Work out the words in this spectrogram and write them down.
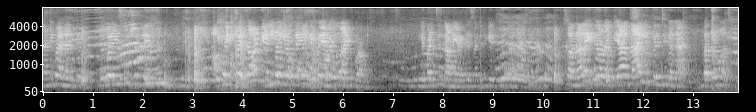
கண்டிப்பா என்ன இருக்கு? ஒவ்வொரு இன்ஸ்டிடியூஷன்ல இருக்கு. அப்போ இப்ப செவன்த் எயிட் படிக்கிற பிள்ளைங்களுக்கு இப்ப என்கிட்ட வந்து வாங்கிட்டு போறாங்க. இங்க படிச்சிருக்காங்க எனக்கு சர்டிபிகேட் கொடுத்தாங்க. ஸோ அதனால இதோட வேல்யூ தெரிஞ்சுக்கங்க. பத்திரமா வச்சுக்கோங்க.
